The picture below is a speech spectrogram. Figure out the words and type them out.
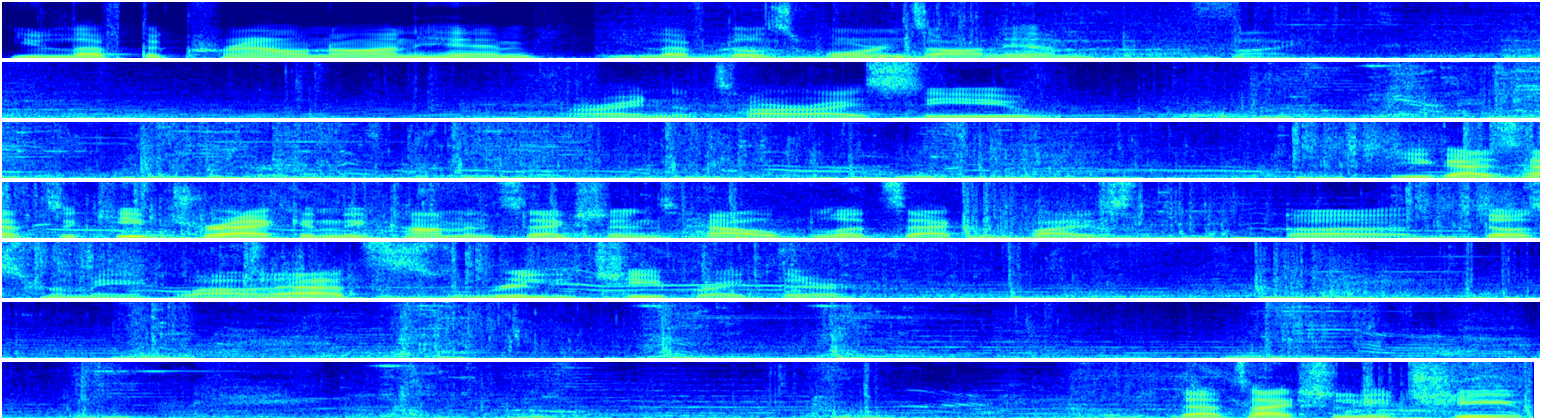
You left the crown on him? You left those horns on him? Fight. Alright, Nitara, I see you. You guys have to keep track in the comment sections how Blood Sacrifice uh, does for me. Wow, that's really cheap right there. That's actually cheap.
